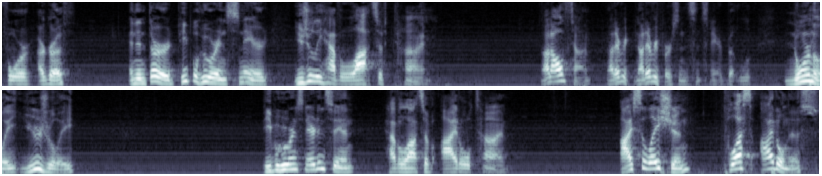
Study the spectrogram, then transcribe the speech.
for our growth. And then third, people who are ensnared usually have lots of time. Not all the time. Not every, not every person that's ensnared, but normally, usually, people who are ensnared in sin have lots of idle time. Isolation plus idleness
